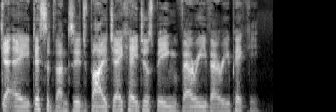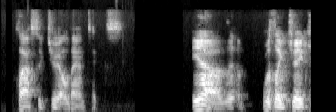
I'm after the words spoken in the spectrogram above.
get a disadvantage by JK just being very, very picky. Classic jailed antics. Yeah, the, with like JK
